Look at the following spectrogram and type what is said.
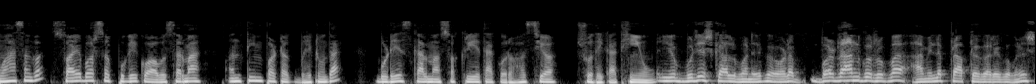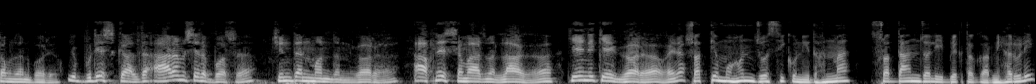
उहाँसँग सय वर्ष पुगेको अवसरमा अन्तिम पटक भेटुँदा बुढेसकालमा सक्रियताको रहस्य सोधेका थियौं। यो बुढेसकाल भनेको एउटा वरदानको रूपमा हामीलाई प्राप्त गरेको भने सम्झनु पर्यो। यो बुढेसकाल त आरामसित बस चिन्तन मन्दन गर आफ्नै समाजमा लाग केही न केही गर होइन? सत्यमोहन जोशीको निधनमा श्रद्धाञ्जली व्यक्त गर्नेहरूले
